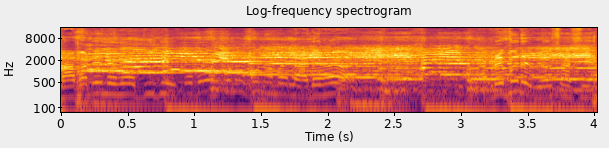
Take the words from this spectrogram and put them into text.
माबादो नोङो भिडिअखौबो खोनासंनांबाय लादो हो ओमफ्राय बोरो बेयाव सासेया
